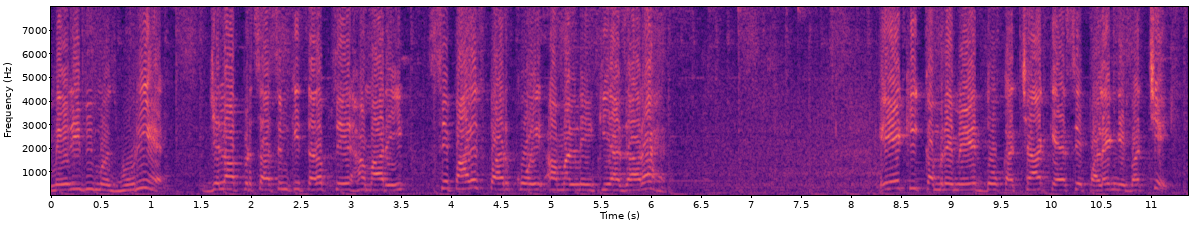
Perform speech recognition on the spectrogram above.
मेरी भी मजबूरी है। जिला प्रशासन की तरफ़ से हमारी सिफारिश पर कोई अमल नहीं किया जा रहा है। एक ही कमरे में दो कक्षा कैसे पढ़ेंगे बच्चे?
